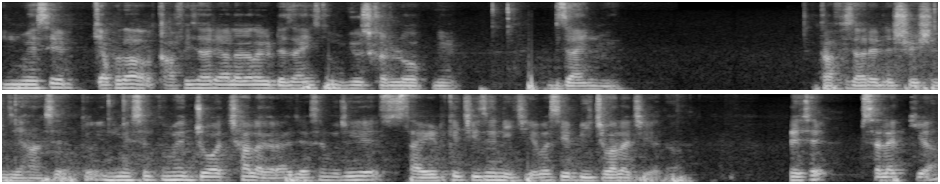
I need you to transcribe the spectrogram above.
इनमें से क्या पता काफ़ी सारे अलग अलग डिज़ाइन तुम यूज़ कर लो अपने डिज़ाइन में। काफ़ी सारे इलस्ट्रेशन यहाँ से। तो इनमें से तुम्हें जो अच्छा लग रहा है, जैसे मुझे ये साइड की चीज़ें नहीं चाहिए, बस ये बीच वाला चाहिए था। जैसे सेलेक्ट किया।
